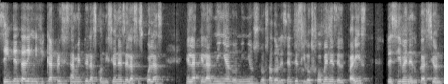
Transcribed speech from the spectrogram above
se intenta dignificar precisamente las condiciones de las escuelas en las que las niñas, los niños, los adolescentes y los jóvenes del país reciben educación.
